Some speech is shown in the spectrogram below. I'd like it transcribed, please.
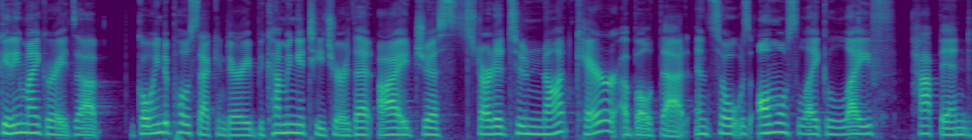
getting my grades up, going to post secondary, becoming a teacher that I just started to not care about that. And so it was almost like life happened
